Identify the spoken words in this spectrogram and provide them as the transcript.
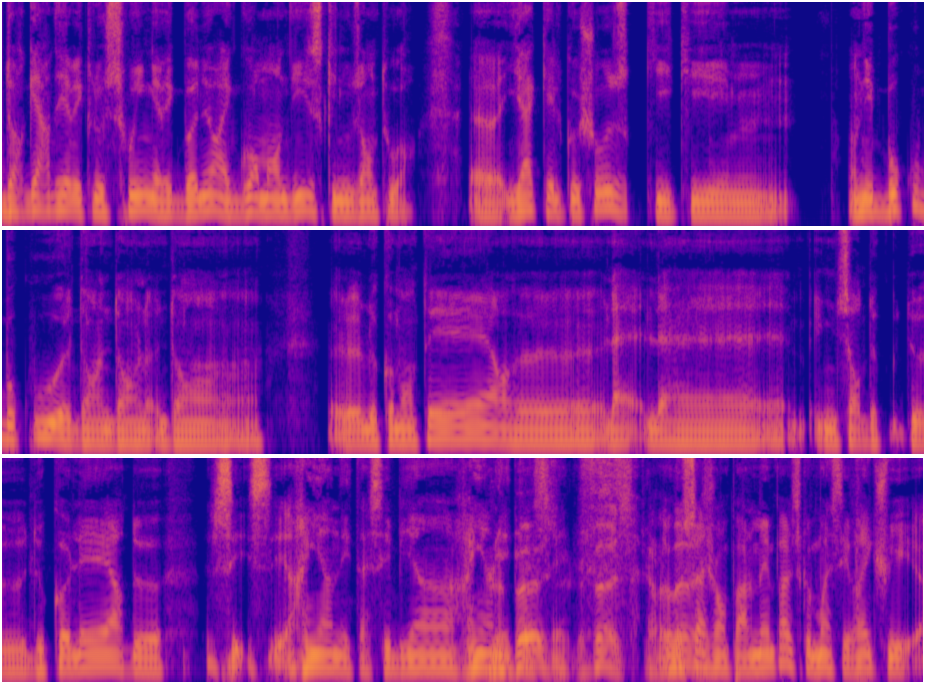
de regarder avec le swing, avec bonheur, avec gourmandise qui nous entoure. Euh, Il y a quelque chose qui, qui, hum, on est beaucoup, beaucoup dans, dans, le- dans euh, le commentaire, euh, la- la- une sorte de, de- de colère, de rien n'est assez bien, rien n'est assez. le buzz, le Euh, buzz. ça, j'en parle même pas parce que moi, c'est vrai que je suis euh,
